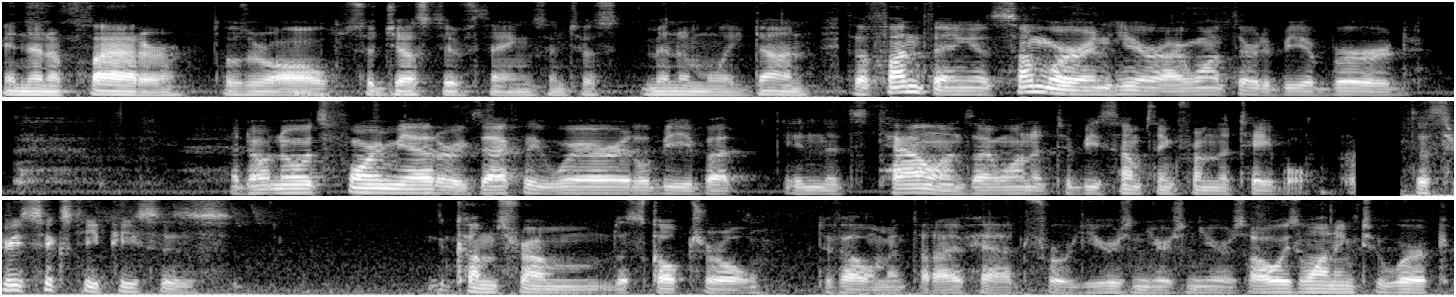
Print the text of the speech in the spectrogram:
And then a platter. Those are all suggestive things and just minimally done. The fun thing is somewhere in here I want there to be a bird. I don't know its form yet or exactly where it'll be, but in its talons, I want it to be something from the table. The 360 pieces comes from the sculptural development that I've had for years and years and years, always wanting to work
